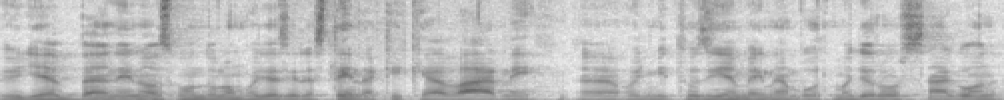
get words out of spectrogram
ügy ebben. Én azt gondolom, hogy azért ezt tényleg ki kell várni, ö, hogy mit hoz. Ilyen még nem volt Magyarországon.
